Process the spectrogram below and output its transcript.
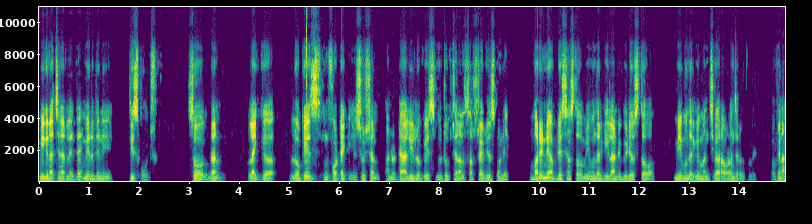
మీకు నచ్చినట్లయితే మీరు దీన్ని తీసుకోవచ్చు. So done. Like Lokesh Infotech institution and Tally Lokesh YouTube channel subscribe చేసుకోండి. మరిన్ని అప్డేషన్స్తో మీ ముందరికి ఇలాంటి వీడియోస్తో మీ ముందరికి మంచిగా రావడం జరుగుతుంది. ఓకేనా?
